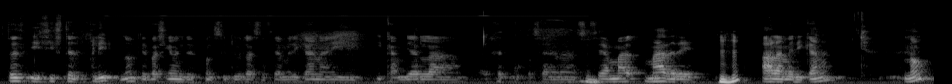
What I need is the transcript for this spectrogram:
Entonces hiciste el flip, ¿no? Que básicamente es constituir la sociedad americana y, y cambiar la, el o sea, la sociedad ma- madre Ujú. a la americana, ¿no?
